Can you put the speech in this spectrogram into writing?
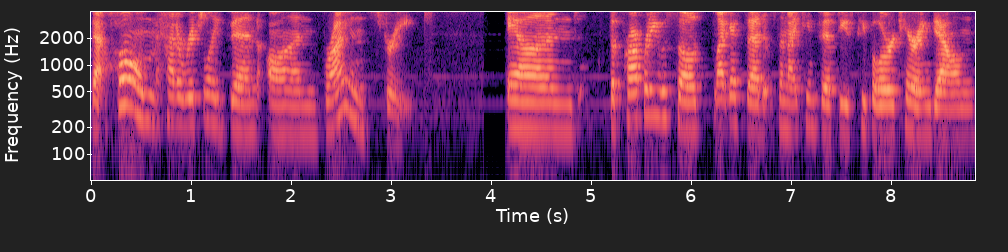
That home had originally been on Bryan Street, and the property was sold. Like I said, it was the 1950s. People were tearing down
